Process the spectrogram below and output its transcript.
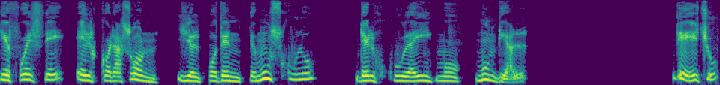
que fuese el corazón y el potente músculo del judaísmo mundial. De hecho,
